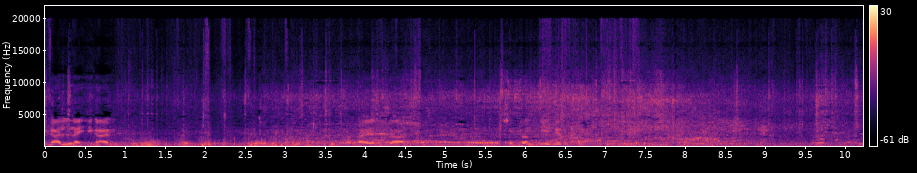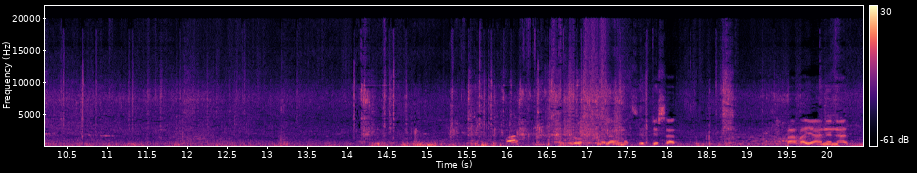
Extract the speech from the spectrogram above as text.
Hingal na hingal. Dahil sa sobrang init. Pero salamat sa Diyos at kakayanan natin.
